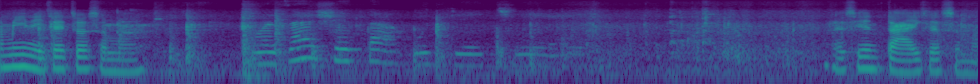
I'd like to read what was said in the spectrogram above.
妈咪，你在做什么？我在学打蝴蝶结。我先打一个什么？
